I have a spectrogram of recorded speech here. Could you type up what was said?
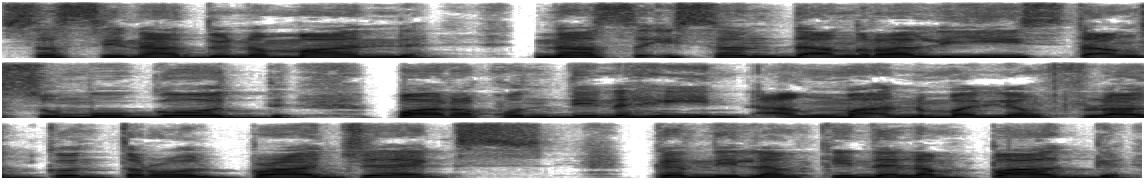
Sa Senado naman, nasa isandaang rallyista ang sumugod para kondinahin ang maanumalyang flood control projects. Kanilang kinalampag,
